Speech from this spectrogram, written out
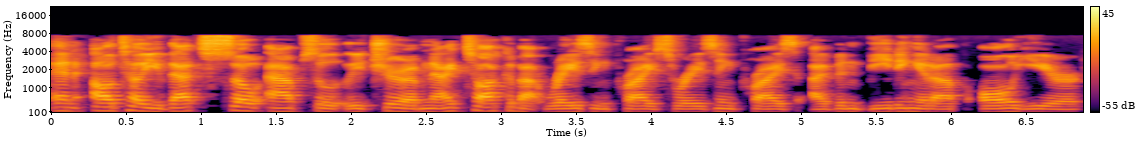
And I'll tell you, that's so absolutely true. I mean, I talk about raising price, raising price. I've been beating it up all year.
